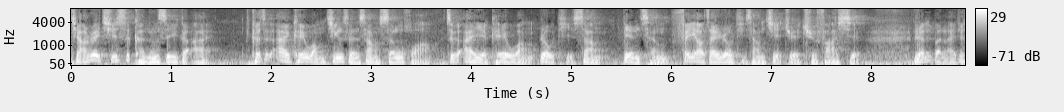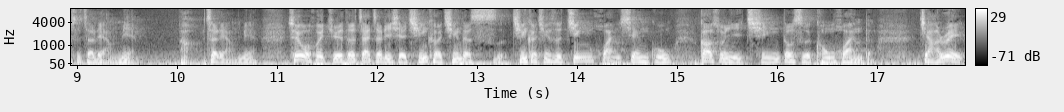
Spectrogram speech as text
贾瑞其实可能是一个爱。可这个爱可以往精神上升华，这个爱也可以往肉体上变成非要在肉体上解决去发泄。人本来就是这两面啊，这两面，所以我会觉得在这里写秦可卿的死，秦可卿是惊幻仙姑，告诉你情都是空幻的；贾瑞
